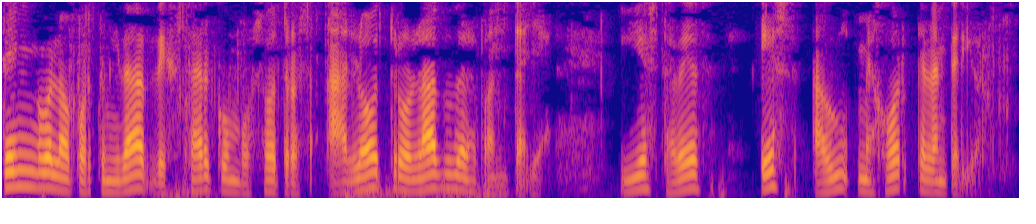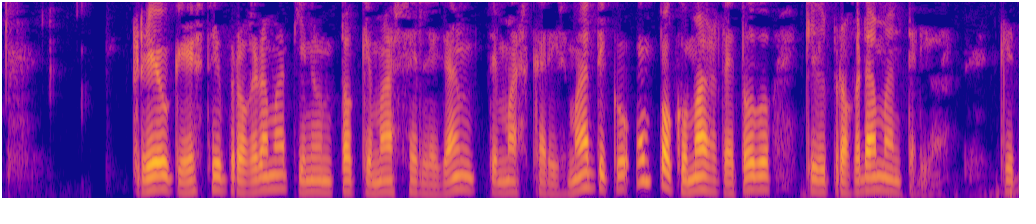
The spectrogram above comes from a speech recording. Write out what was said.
Tengo la oportunidad de estar con vosotros al otro lado de la pantalla. Y esta vez es aún mejor que la anterior. Creo que este programa tiene un toque más elegante, más carismático, un poco más de todo que el programa anterior, que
